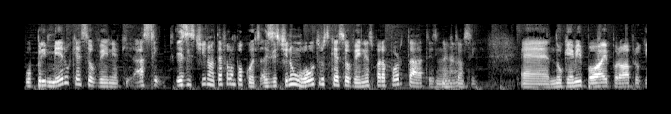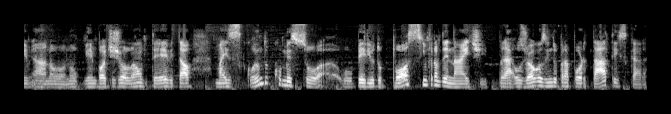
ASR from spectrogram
o primeiro Castlevania que. Assim, existiram, até falar um pouco antes, existiram outros Castlevanias para portáteis, né? Uhum. Então, assim. é, no Game Boy próprio, game- ah, no, no Game Boy tijolão teve e tal, mas quando começou o período pós Symphony of the Night, pra, os jogos indo para portáteis, cara,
